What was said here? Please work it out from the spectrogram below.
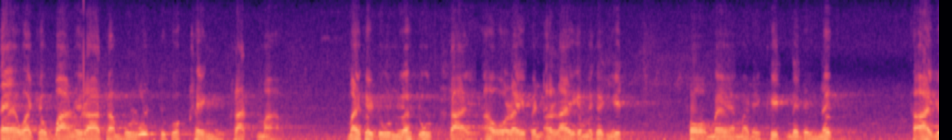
แต่ว่าชาวบ้านเวลาทำบุญรู้สึกว่าเคร่งครัดมาก ไม่เคยดูเหนือดูใต้ เอาอะไรเป็นอะไรก็ไม่เคยยิดพ่อแม่ไม่ได้คิดไม่ได้นึกทาย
